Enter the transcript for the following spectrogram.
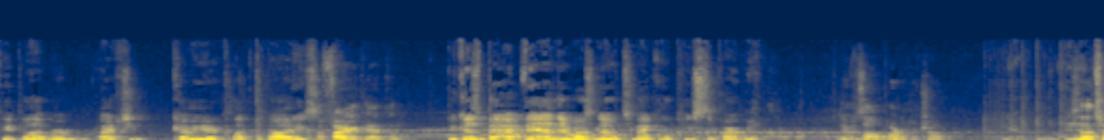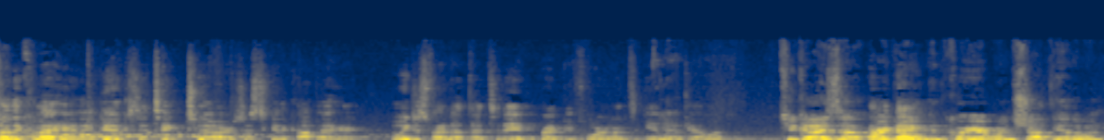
people that were actually coming here to collect the bodies. A fire captain. Because back then there was no Temecula Police Department. It was all border patrol. Yeah. So that's why they come out here and they do it because it take two hours just to get a cop out here. And we just found out that today, right before we went to Gambling Yeah. Cowboy. Two guys uh, the arguing back. in the courtyard. One shot the other one,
